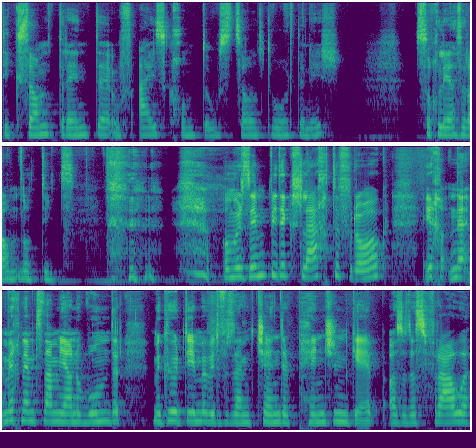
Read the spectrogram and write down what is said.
die Gesamtrente auf ein Konto ausgezahlt worden ist. So ein bisschen als Randnotiz. und wir sind bei der Geschlechterfrage. Ich, ne, mich nimmt es nämlich auch noch Wunder, man hört immer wieder von einem Gender Pension Gap, also dass Frauen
